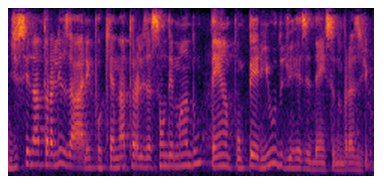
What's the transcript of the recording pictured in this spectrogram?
de se naturalizarem, porque a naturalização demanda um tempo, um período de residência no Brasil.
